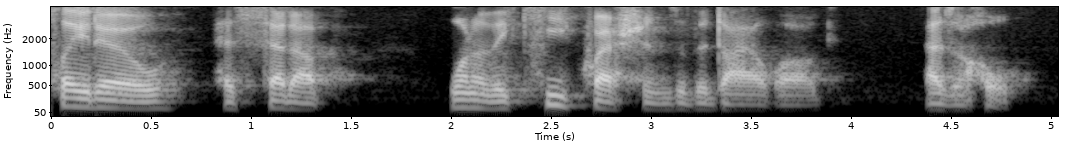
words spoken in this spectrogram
Plato has set up one of the key questions of the dialogue as a whole.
